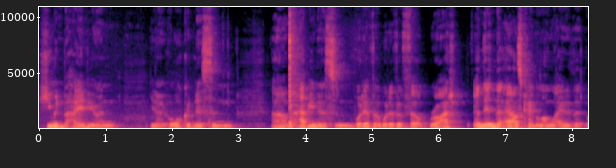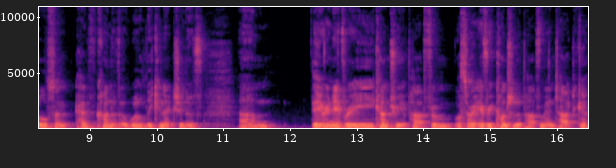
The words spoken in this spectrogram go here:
human behaviour and you know awkwardness and um, happiness and whatever whatever felt right. And then the owls came along later that also have kind of a worldly connection of um, they're in every country apart from, or sorry, every continent apart from Antarctica.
